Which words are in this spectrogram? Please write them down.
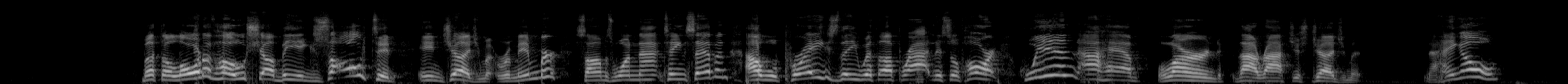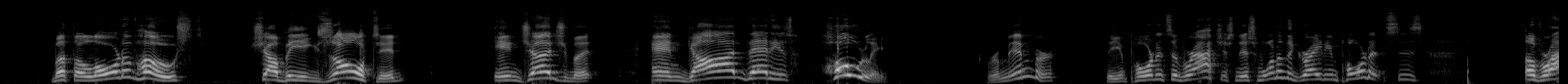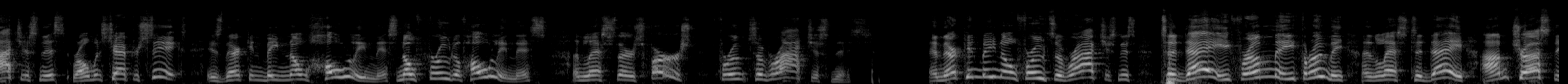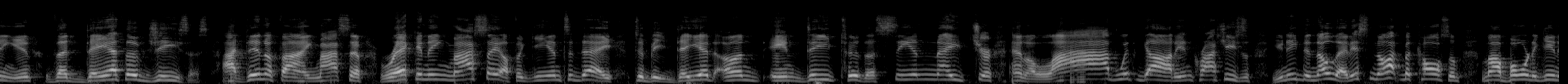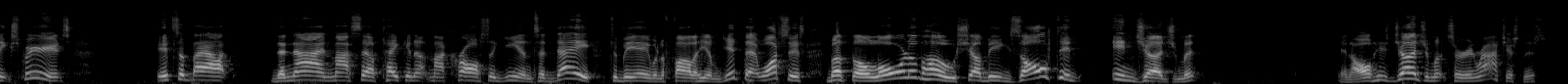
But the Lord of hosts shall be exalted in judgment. Remember Psalms 119 7? I will praise thee with uprightness of heart when I have learned thy righteous judgment. Now hang on. But the Lord of hosts shall be exalted in judgment, and God that is holy. Remember the importance of righteousness. One of the great importances of righteousness, Romans chapter 6, is there can be no holiness, no fruit of holiness, unless there's first fruits of righteousness. And there can be no fruits of righteousness today from me, through me, unless today I'm trusting in the death of Jesus, identifying myself, reckoning myself again today to be dead un- indeed to the sin nature and alive with God in Christ Jesus. You need to know that. It's not because of my born again experience, it's about denying myself, taking up my cross again today to be able to follow him. Get that? Watch this. But the Lord of hosts shall be exalted in judgment, and all his judgments are in righteousness.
